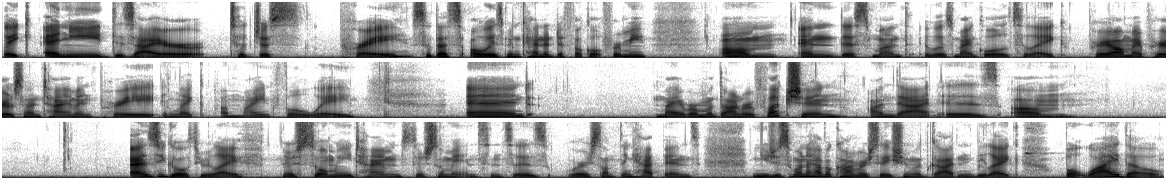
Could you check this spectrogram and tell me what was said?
like any desire to just pray. So that's always been kind of difficult for me. Um, and this month it was my goal to like pray all my prayers on time and pray in like a mindful way. And my Ramadan reflection on that is um, as you go through life, there's so many times, there's so many instances where something happens and you just want to have a conversation with God and be like, but why though?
